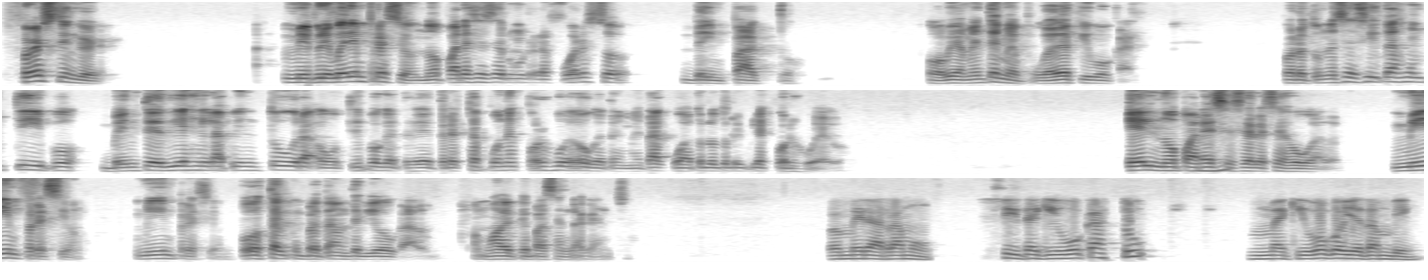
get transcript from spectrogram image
Firstinger, mi primera impresión, no parece ser un refuerzo de impacto. Obviamente me puedo equivocar. Pero tú necesitas un tipo 20-10 en la pintura o un tipo que te dé tres tapones por juego, que te meta cuatro triples por juego. Él no parece ser ese jugador. Mi impresión mi impresión. Puedo estar completamente equivocado. Vamos a ver qué pasa en la cancha. Pues mira, Ramón, si te equivocas tú, me equivoco yo también.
